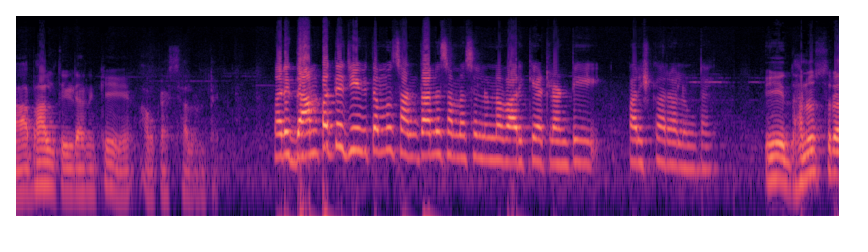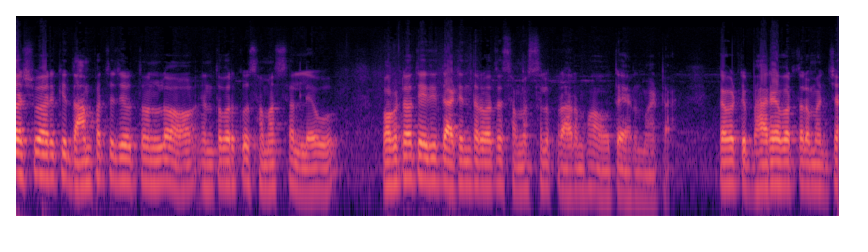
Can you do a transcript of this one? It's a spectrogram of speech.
లాభాలు తీయడానికి అవకాశాలు ఉంటాయి మరి దాంపత్య జీవితము సంతాన సమస్యలు ఉన్న వారికి ఎట్లాంటి పరిష్కారాలు ఉంటాయి ఈ ధనుసు రాశి వారికి దాంపత్య జీవితంలో ఎంతవరకు సమస్యలు లేవు ఒకటో తేదీ దాటిన తర్వాత సమస్యలు ప్రారంభం అవుతాయన్నమాట కాబట్టి భార్యాభర్తల మధ్య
